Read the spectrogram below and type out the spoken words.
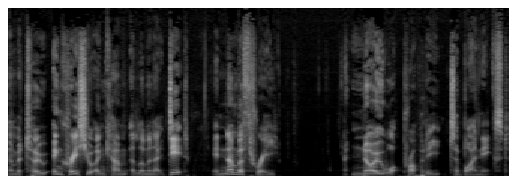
Number two, increase your income, eliminate debt. And number three, know what property to buy next.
